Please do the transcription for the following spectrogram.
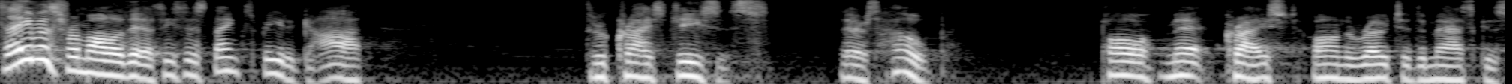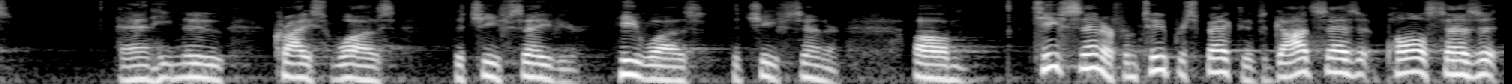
save us from all of this? He says, Thanks be to God. Through Christ Jesus, there's hope. Paul met Christ on the road to Damascus, and he knew Christ was the chief Savior. He was the chief sinner. Um, chief sinner from two perspectives. God says it, Paul says it,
